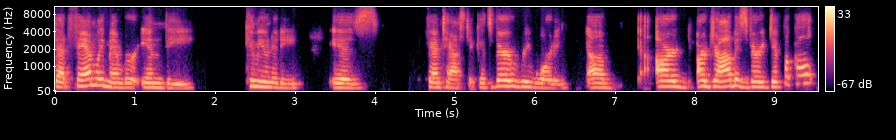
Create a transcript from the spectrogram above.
that family member in the community is fantastic. It's very rewarding. Um, our our job is very difficult,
